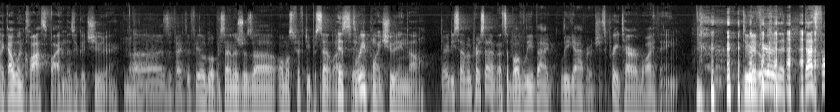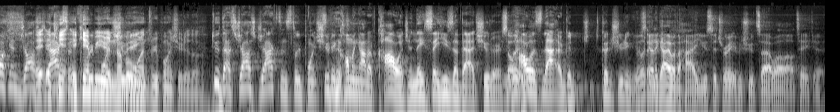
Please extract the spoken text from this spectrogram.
Like I wouldn't classify him as a good shooter. Uh, his effective field goal percentage was uh, almost 50% last His year. three point shooting though, 37%. That's above league, ag- league average. it's pretty terrible. I think. Dude, if you're in the, that's fucking Josh It, it Jackson. can't it can't be your number shooting. one three point shooter though. Dude, that's Josh Jackson's three point shooting coming out of college, and they say he's a bad shooter. So look- how is that a good good shooting? You look at a guy with a high usage rate who shoots that well, I'll take it.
